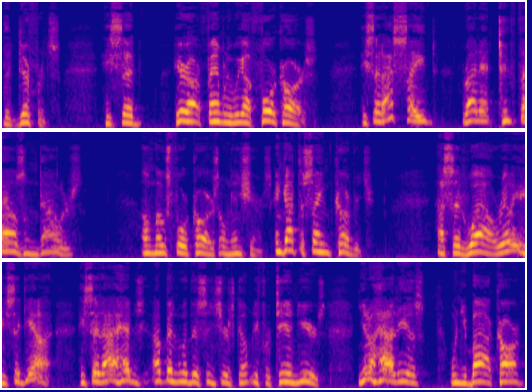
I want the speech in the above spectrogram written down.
the difference." He said, "Here, our family, we got four cars." He said, "I saved right at two thousand dollars on those four cars on insurance and got the same coverage." I said, wow, really? He said, yeah. He said, I hadn't, I've been with this insurance company for 10 years. You know how it is when you buy a car?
